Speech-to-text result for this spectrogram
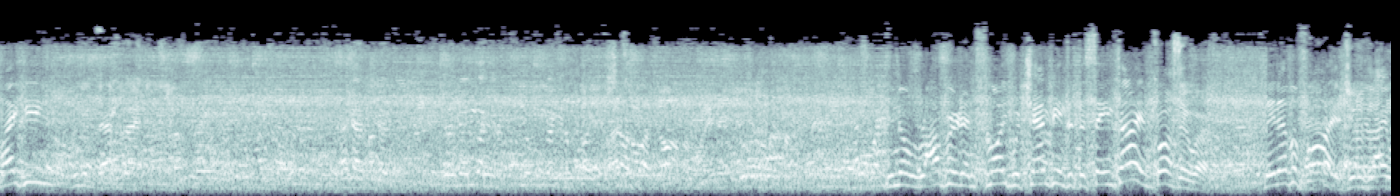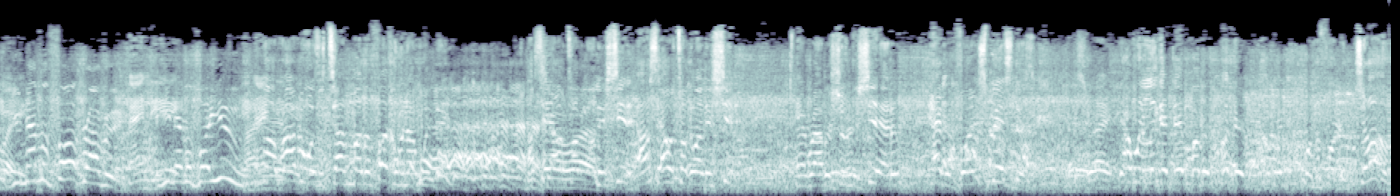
Mikey? I got, I got. No, no, you got to, you got to, You know, Robert and Floyd were champions at the same time. Of course they were. They never fought. Junior lightweight. You never fought Robert. 98. He never fought you. You know, Robert was a tough motherfucker when I went there. I said I was talking all this shit. I said I was talking all this shit. And Robert shooting the shit at him, having fun, it's business. That's right. I would have looked at that motherfucker. I'm like, this motherfucker tough.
